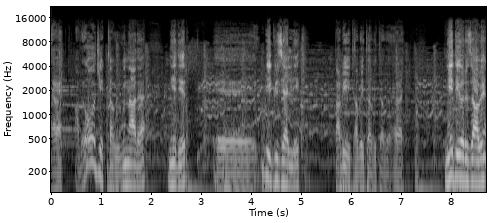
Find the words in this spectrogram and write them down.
Evet abi olacak tabi bunlar da nedir? Ee, bir güzellik. Tabi tabi tabi tabi evet. Ne diyoruz abi?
